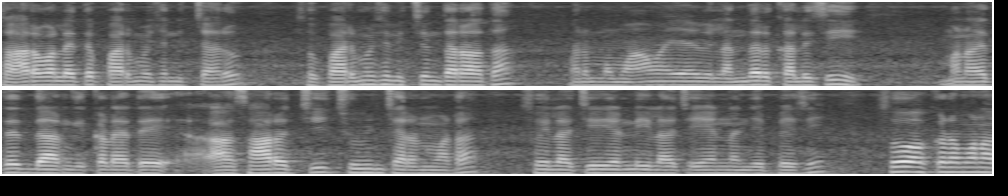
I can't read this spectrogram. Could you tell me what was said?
సార్ వాళ్ళు అయితే పర్మిషన్ ఇచ్చారు. సో పర్మిషన్ ఇచ్చిన తర్వాత మనం మా మామయ్య వీళ్ళందరూ కలిసి మనమైతే దానికి దానికి ఇక్కడైతే ఆ సార్ వచ్చి చూపించారనమాట సో ఇలా చేయండి ఇలా చేయండి అని చెప్పేసి. సో అక్కడ మనం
